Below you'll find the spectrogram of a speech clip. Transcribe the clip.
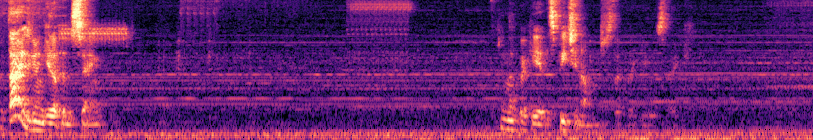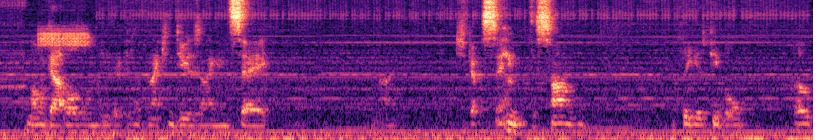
I thought he was gonna get up and sing. Didn't look like he had the speech in him. Just looked like he was like, mom got hold of me. Like, "There's nothing I can do. There's nothing I can say gotta sing the song. Hopefully, gives people hope.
